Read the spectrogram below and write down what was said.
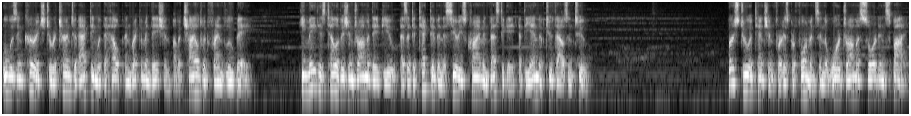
Wu was encouraged to return to acting with the help and recommendation of a childhood friend Liu Bei. He made his television drama debut as a detective in the series Crime Investigate at the end of 2002 first drew attention for his performance in the war drama Sword and Spy,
